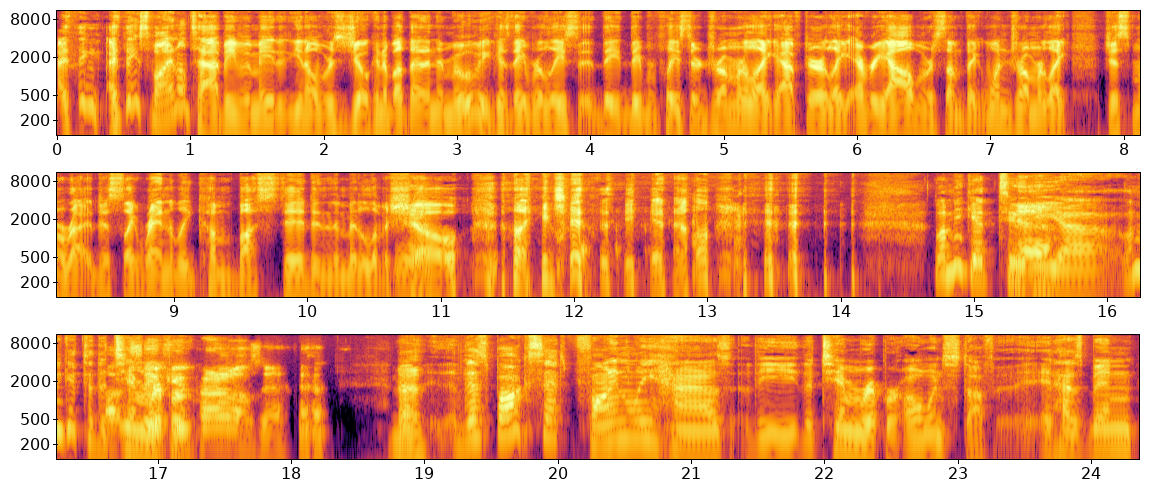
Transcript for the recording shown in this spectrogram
I think I think Spinal Tap even made it. You know, was joking about that in their movie because they released they they replaced their drummer like after like every album or something. One drummer like just mira- just like randomly combusted in the middle of a Yeah. show, like just you know. let me get to Yeah. the uh, let me get to the I can Tim Ripper parallels there. Yeah. Uh, this box set finally has the the Tim Ripper Owen stuff. It has been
